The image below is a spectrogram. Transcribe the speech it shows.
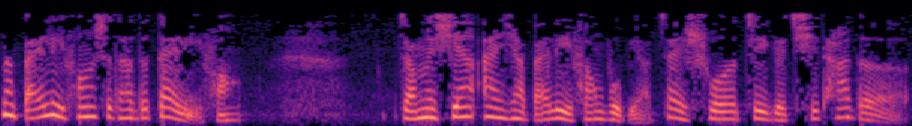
那白立方是他的代理方。咱们先按下白立方不表，再说这个其他的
